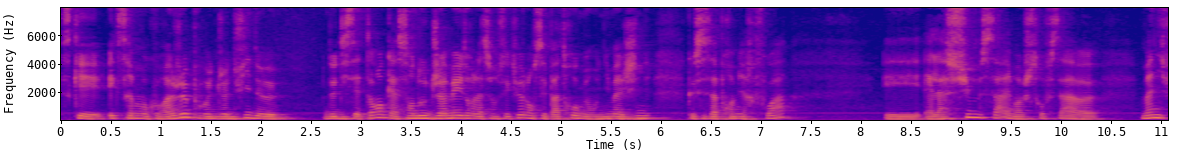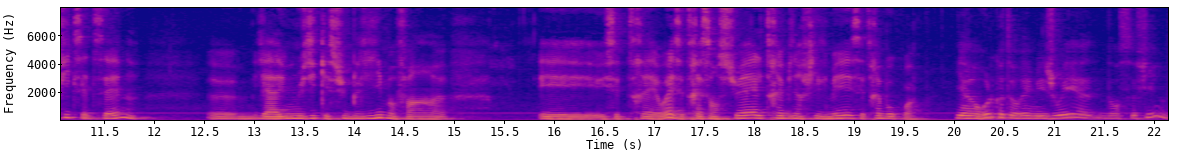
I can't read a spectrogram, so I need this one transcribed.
ce qui est extrêmement courageux pour une jeune fille de, de 17 ans qui a sans doute jamais eu de relation sexuelle, on ne sait pas trop, mais on imagine que c'est sa première fois. Et elle assume ça, et moi je trouve ça euh, magnifique cette scène. Euh, il y a une musique qui est sublime, enfin, euh, et, c'est très, ouais, c'est très sensuel, très bien filmé, c'est très beau quoi. Il y a un rôle que tu aurais aimé jouer dans ce film?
